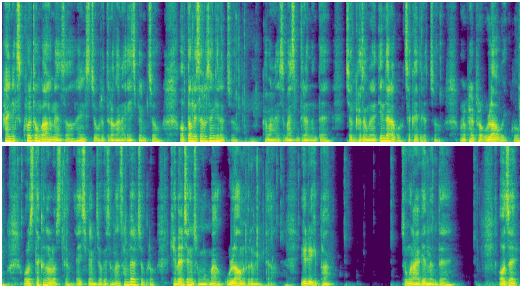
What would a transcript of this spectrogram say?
하이닉스 퀄텀과 하면서 하이닉스 쪽으로 들어가는 HBM 쪽 없던 게 새로 생기는 쪽 감안해서 말씀드렸는데 지금 가장 눈에 띈다라고 체크해드렸죠. 오늘 8% 올라오고 있고 오로스 테크놀로지 등 HBM 쪽에서만 선별적으로 개별적인 종목만 올라오는 흐름입니다. 이 리기판 종은 알겠는데 어제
